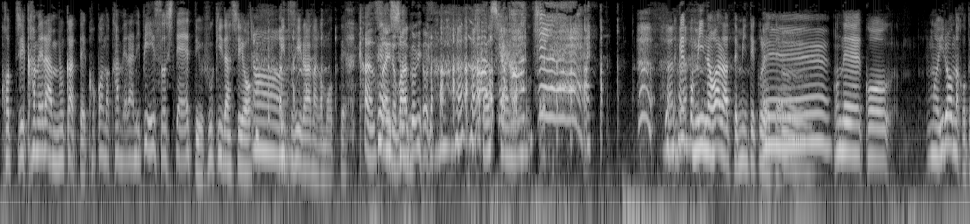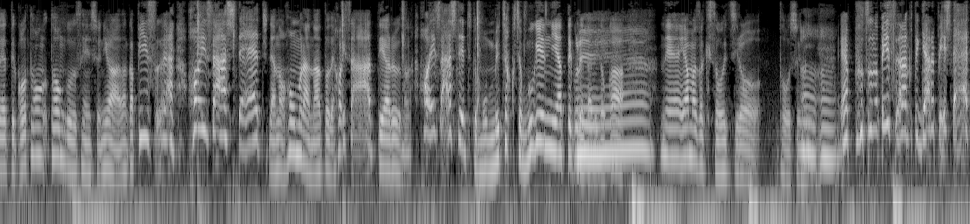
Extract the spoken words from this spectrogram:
こっちカメラ向かって、ここのカメラにピースしてっていう吹き出しを、三つ広アナが持って。関西の番組をな。確か結構みんな笑って見てくに。れて。ほんで、こう、もういろんなことやって、こう、トン、トング選手には、なんか、ピース、あホイサーしてって言って、あの、ホームランの後で、ホイサーってやるの。ホイサーしてって言って、もうめちゃくちゃ無限にやってくれたりとか、へね、山崎総一郎投手に、うんうん。やっぱ普通のピースじゃなくてギャルピーしてって言っ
